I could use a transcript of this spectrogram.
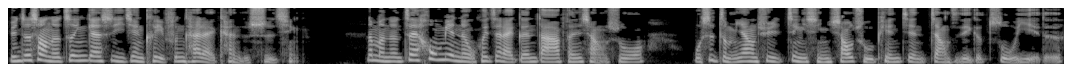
原则上呢，这应该是一件可以分开来看的事情。那么呢，在后面呢，我会再来跟大家分享说。我是怎么样去进行消除偏见这样子的一个作业的？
